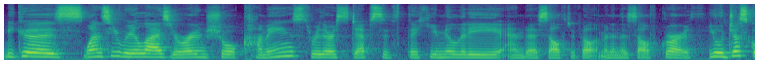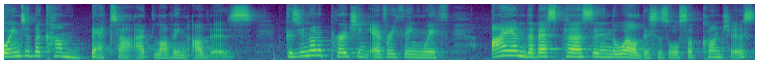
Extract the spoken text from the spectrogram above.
because once you realize your own shortcomings through those steps of the humility and the self development and the self growth, you're just going to become better at loving others. Because you're not approaching everything with, I am the best person in the world. This is all subconscious,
